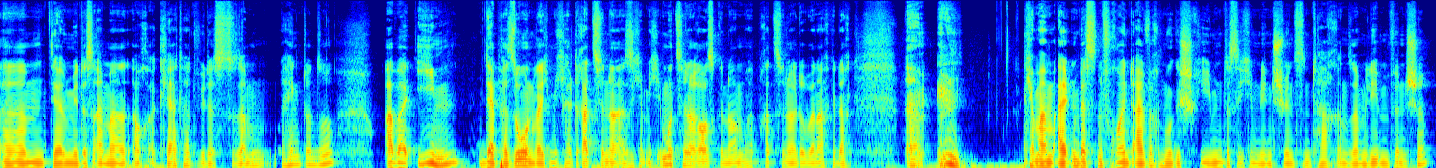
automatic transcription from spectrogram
ähm, der mir das einmal auch erklärt hat, wie das zusammenhängt und so. Aber ihm, der Person, weil ich mich halt rational, also ich habe mich emotional rausgenommen, habe rational darüber nachgedacht, ich habe meinem alten besten Freund einfach nur geschrieben, dass ich ihm den schönsten Tag in seinem Leben wünsche.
